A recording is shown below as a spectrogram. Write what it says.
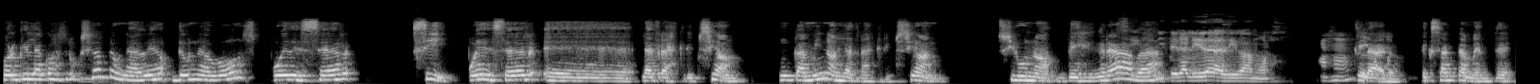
Porque la construcción de una, de una voz puede ser, sí, puede ser eh, la transcripción. Un camino es la transcripción. Si uno desgraba... literalidad, digamos. Claro, exactamente.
